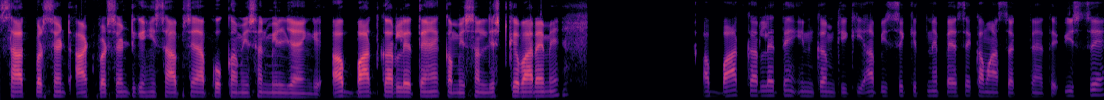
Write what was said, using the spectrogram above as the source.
सात परसेंट, आठ परसेंट के हिसाब से आपको कमीशन मिल जाएँगे। अब बात कर लेते हैं कमीशन लिस्ट के बारे में। अब बात कर लेते हैं इनकम की, कि आप इससे कितने पैसे कमा सकते हैं? तो इससे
